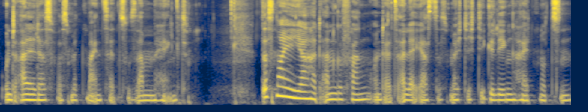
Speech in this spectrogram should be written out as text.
und all das, was mit Mindset zusammenhängt. Das neue Jahr hat angefangen und als allererstes möchte ich die Gelegenheit nutzen,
